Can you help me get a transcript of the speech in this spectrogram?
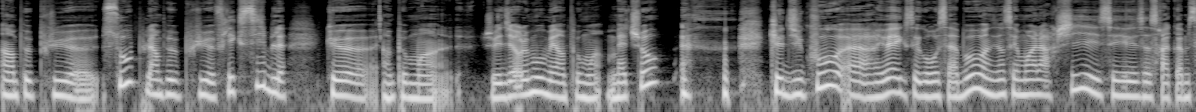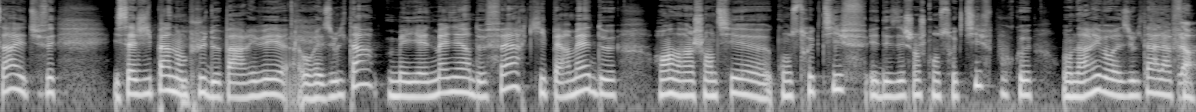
un peu plus euh, souple, un peu plus euh, flexible que un peu moins, je vais dire le mot, mais un peu moins macho. que du coup euh, arriver avec ses gros sabots en disant c'est moi l'archi et c'est ça sera comme ça et tu fais il s'agit pas non plus de pas arriver au résultat mais il y a une manière de faire qui permet de rendre un chantier euh, constructif et des échanges constructifs pour que on arrive au résultat à la fin. Alors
